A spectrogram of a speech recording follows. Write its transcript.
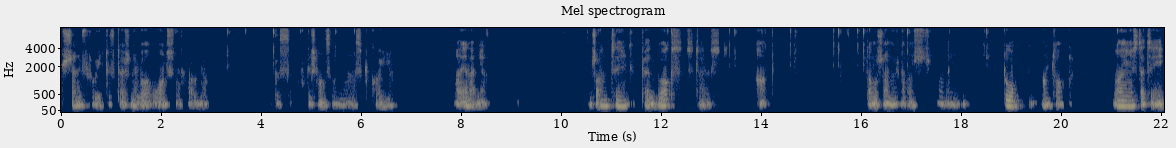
Trzeń fluidów też nie, bo łącznie pełno. Z tysiąca no, spokojnie. Ale jednak nie. Padbox, co to jest? A. To możemy wziąć. Tu mam to. No i niestety i,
